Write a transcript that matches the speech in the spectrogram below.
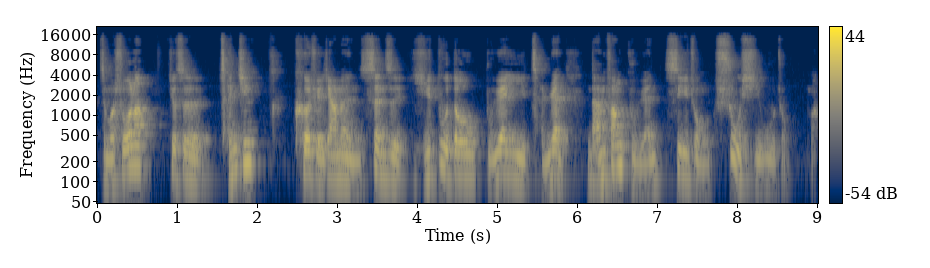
怎么说呢？就是曾经科学家们甚至一度都不愿意承认南方古猿是一种树系物种啊，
